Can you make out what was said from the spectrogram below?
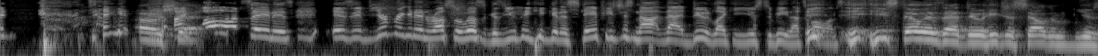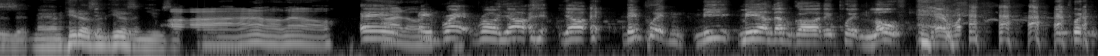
is, dang it. Oh I, shit! all I'm saying is, is if you're bringing in Russell Wilson because you think he can escape, he's just not that dude like he used to be. That's He, all I'm saying. he he still is that dude. He just seldom uses it, man. He doesn't he doesn't use it. Uh, I don't know. Hey, I don't- hey, Brett, bro, y'all, y'all, they putting me, me at left guard. They putting Loaf at right. they put,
